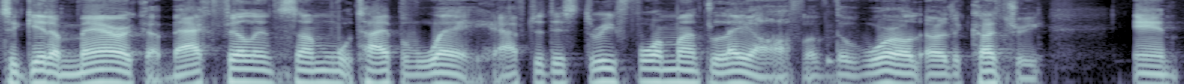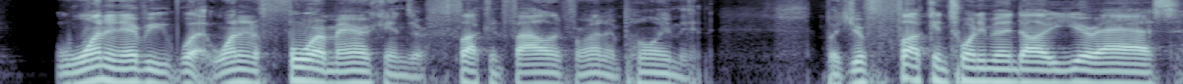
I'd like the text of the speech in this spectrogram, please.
to get America back filling some type of way after this three, four month layoff of the world or the country. And one in every, what, one in four Americans are fucking filing for unemployment. But your fucking $20 million a year ass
